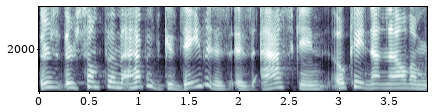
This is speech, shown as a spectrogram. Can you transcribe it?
there's there's something that happened because David is is asking, okay, now now I'm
